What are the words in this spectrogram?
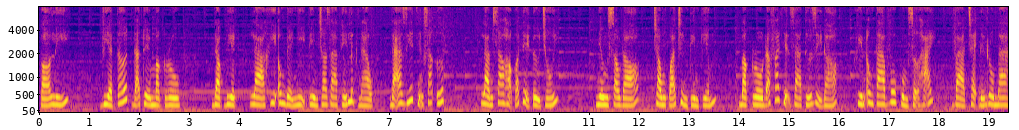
Có lý, Viatus đã thuê Macro, đặc biệt là khi ông đề nghị tìm cho ra thế lực nào đã giết những xác ướp. Làm sao họ có thể từ chối? Nhưng sau đó, trong quá trình tìm kiếm, Macro đã phát hiện ra thứ gì đó khiến ông ta vô cùng sợ hãi và chạy đến Roma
